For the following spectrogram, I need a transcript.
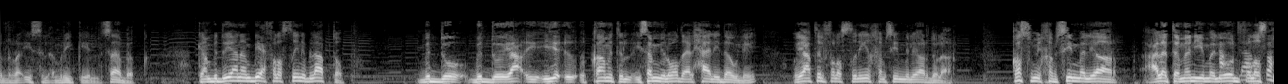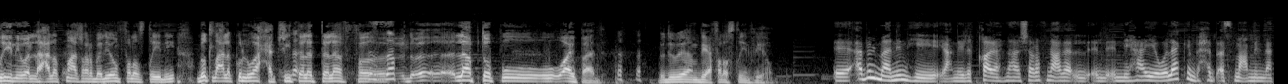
الرئيس الأمريكي السابق. كان بده إيانا نبيع فلسطين بلابتوب. بده بده ال- يسمي الوضع الحالي دولة ويعطي الفلسطينيين 50 مليار دولار. قسمي 50 مليار على 8 مليون فلسطيني ولا على 12 مليون فلسطيني بيطلع لكل واحد شي لا، 3000 آه،. آه، لابتوب وآيباد. بده نبيع فلسطين فيهم. قبل ما ننهي يعني لقاء إحنا شرفنا على ال- ال- النهاية ولكن بحب أسمع منك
